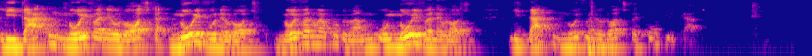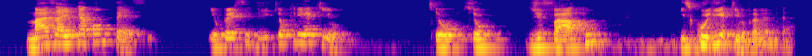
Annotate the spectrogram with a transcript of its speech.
Lidar com noiva neurótica, noivo neurótico, noiva não é o problema, o noivo é neurótico. Lidar com noivo neurótico é complicado. Mas aí o que acontece? Eu percebi que eu criei aquilo. Que eu, que eu de fato, escolhi aquilo para minha vida.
